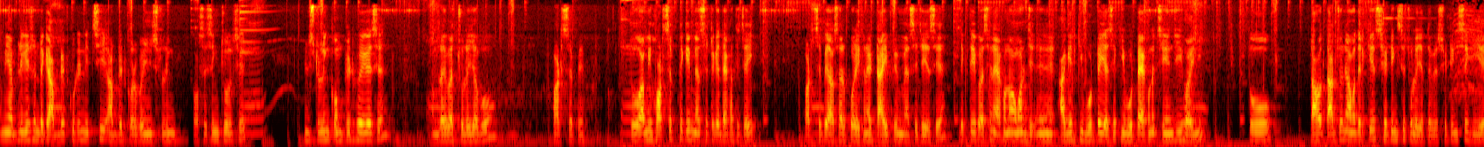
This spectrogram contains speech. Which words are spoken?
আমি অ্যাপ্লিকেশনটাকে আপডেট করে নিচ্ছি আপডেট করার পর ইনস্টলিং প্রসেসিং চলছে। ইনস্টলিং কমপ্লিট হয়ে গেছে। আমরা এবার চলে যাব হোয়াটসঅ্যাপে তো আমি হোয়াটসঅ্যাপ থেকে মেসেজটাকে দেখাতে চাই। হোয়াটসঅ্যাপে আসার পর এখানে টাইপে মেসেজে এসে দেখতেই পাচ্ছেন এখনও আমার আগের কিবোর্ডটাই আছে কিবোর্ডটা এখনও চেঞ্জই হয়নি। তো তাও তার জন্য আমাদেরকে সেটিংসে চলে যেতে হবে। সেটিংসে গিয়ে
